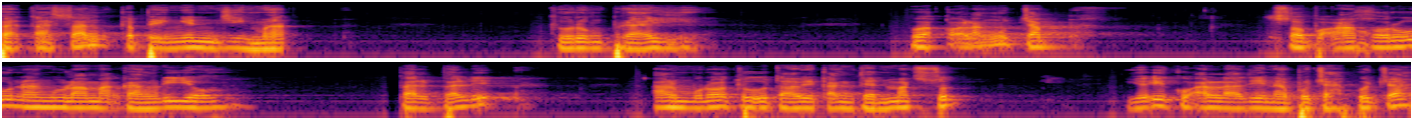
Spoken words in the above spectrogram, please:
Batasan kepingin jima. Durung berai. Wa qala ngucap sapa akharu nang ulama kang liya? Bal balik al muradu utawi kang den maksud yaiku alladzina bocah-bocah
